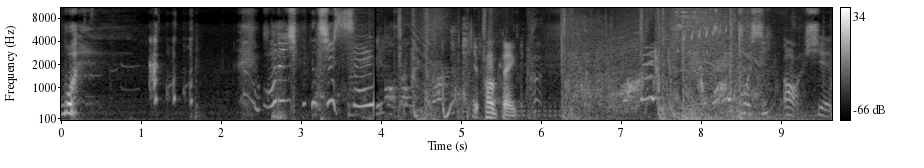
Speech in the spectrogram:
What? what did you, did you say? Get pump faked. Pussy. Oh shit.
